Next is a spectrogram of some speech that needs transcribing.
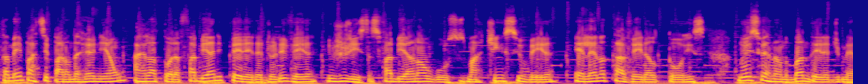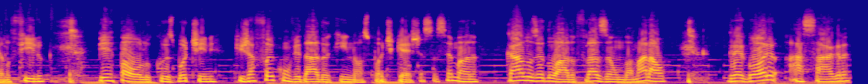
Também participaram da reunião a relatora Fabiane Pereira de Oliveira e o juristas Fabiano Augustos Martins Silveira, Helena Taveira Torres, Luiz Fernando Bandeira de Melo Filho, Pier Paulo Cruz Bottini, que já foi convidado aqui em nosso podcast essa semana, Carlos Eduardo Frazão do Amaral, Gregório Assagra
